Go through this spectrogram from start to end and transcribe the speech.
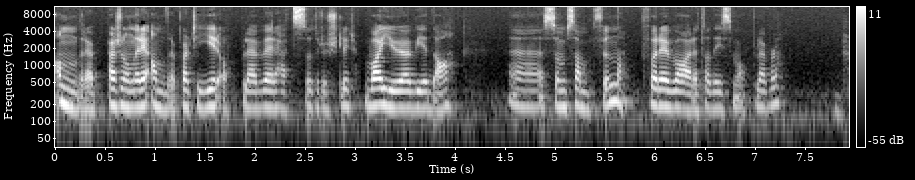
andre personer i andre partier opplever hets og trusler? Hva gjør vi da? som samfunn da, for å ivareta de som opplever det.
